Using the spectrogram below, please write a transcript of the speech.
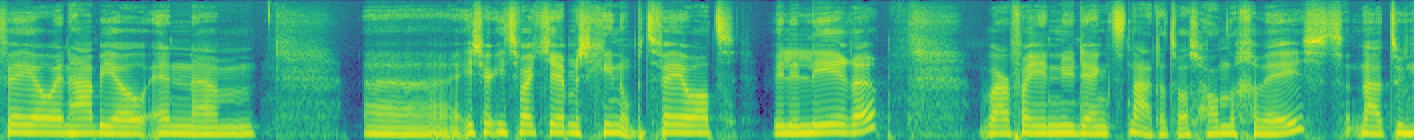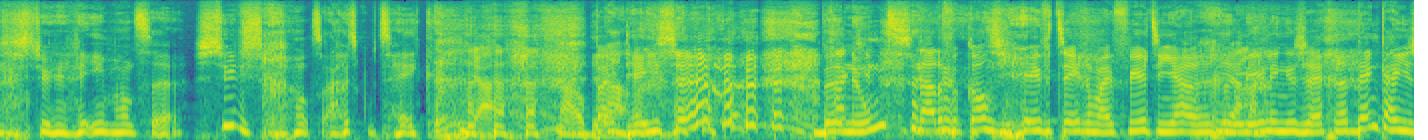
VO en HBO en ehm, eh, is er iets wat je misschien op het VO had willen leren, waarvan je nu denkt, nou dat was handig geweest. Nou toen stuurde iemand eh studieschuld uitroepteken Ja, nou, bij Ja. deze benoemd. na de vakantie even tegen mijn 14-jarige Ja. leerlingen zeggen: Denk aan je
